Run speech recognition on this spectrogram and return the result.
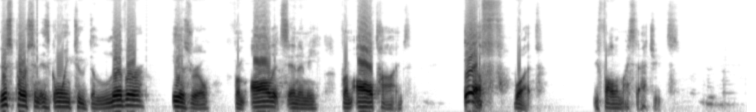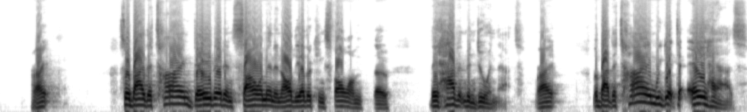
this person is going to deliver Israel from all its enemy, from all times. If what? You follow my statutes. Mm-hmm. Right? So by the time David and Solomon and all the other kings fall them, though, they haven't been doing that, right? But by the time we get to Ahaz,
